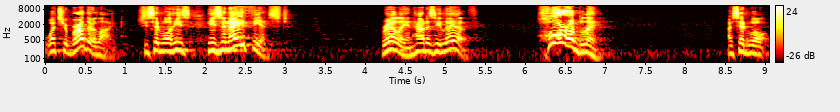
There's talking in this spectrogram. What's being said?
what's your brother like? She said, well, he's, he's an atheist. Really? And how does he live? Horribly. I said, well,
